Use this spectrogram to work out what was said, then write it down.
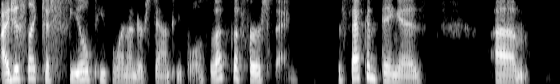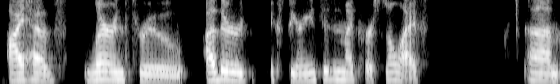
I just like to feel people and understand people. So that's the first thing. The second thing is um, I have learned through other experiences in my personal life um,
